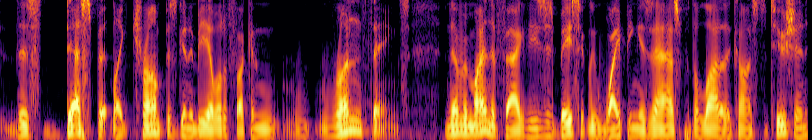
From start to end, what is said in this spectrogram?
this despot like Trump is going to be able to fucking run things. Never mind the fact that he's just basically wiping his ass with a lot of the Constitution,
